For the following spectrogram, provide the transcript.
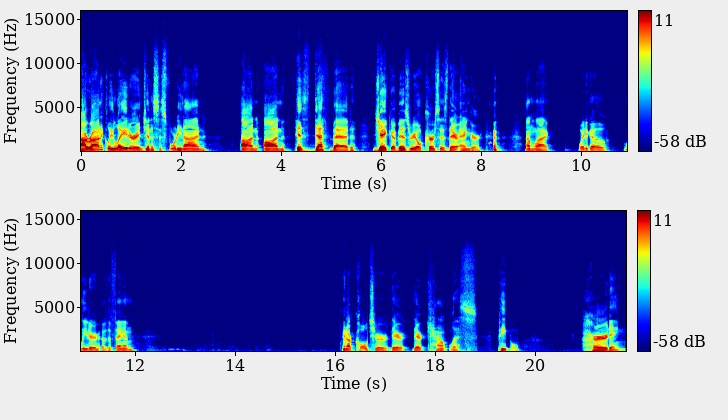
Ironically, later in Genesis 49, on, on his deathbed, Jacob, Israel, curses their anger. I'm like, way to go, leader of the fam. In our culture, there, there are countless people hurting,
